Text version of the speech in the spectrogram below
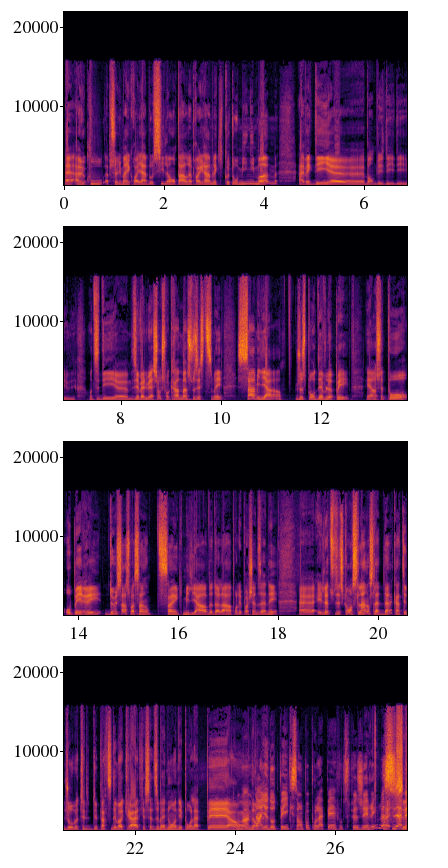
à un coût absolument incroyable aussi. Là, on parle d'un programme là, qui coûte au minimum avec des, euh, bon, des, des- des- on dit des, euh, des évaluations qui sont grandement sous-estimées. 100 milliards juste pour développer et ensuite pour opérer 265 milliards de dollars pour les prochaines années. Euh, et là, tu dis, est-ce qu'on se lance là-dedans? Quand tu es le Parti démocrate qui ça dit, ben nous, on est pour la paix. hein, mais en même temps, il y a d'autres pays qui sont pas pour la paix. Il faut que tu puisses gérer. Là. Ben, si jamais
